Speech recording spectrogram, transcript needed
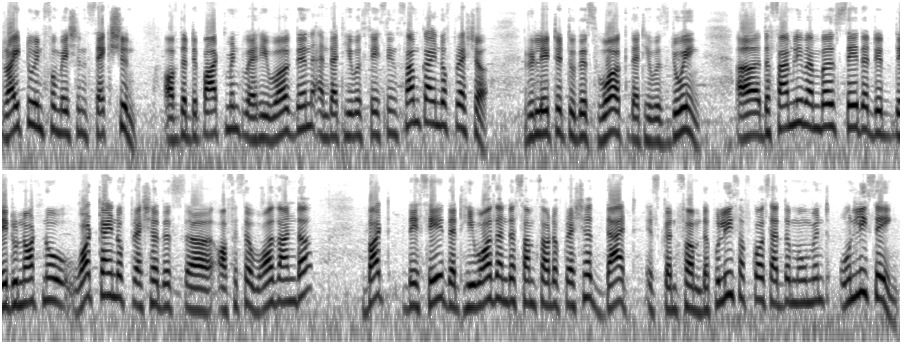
right to information section of the department where he worked in and that he was facing some kind of pressure related to this work that he was doing. Uh, the family members say that they, do not know what kind of pressure this uh, officer was under but they say that he was under some sort of pressure that is confirmed. The police of course at the moment only saying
